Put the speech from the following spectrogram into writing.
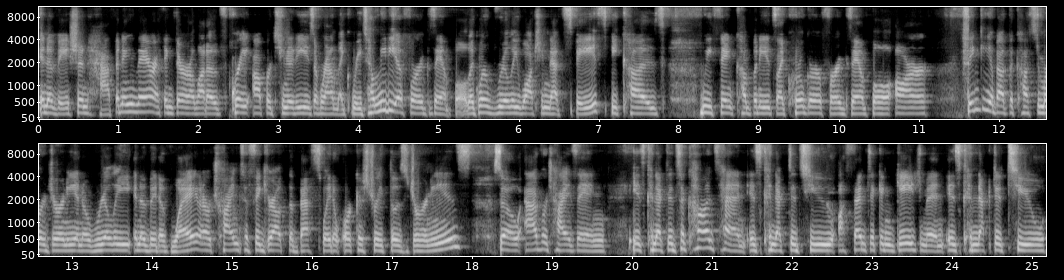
innovation happening there. I think there are a lot of great opportunities around like retail media, for example. Like we're really watching that space because we think companies like Kroger, for example, are thinking about the customer journey in a really innovative way and are trying to figure out the best way to orchestrate those journeys. So advertising is connected to content, is connected to authentic engagement, is connected to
